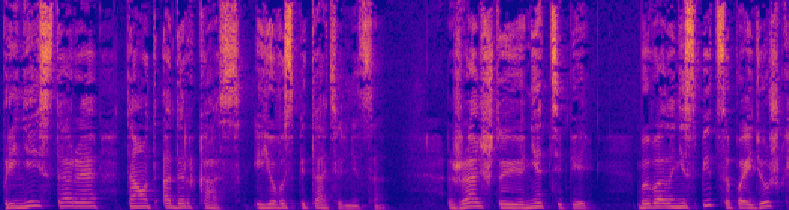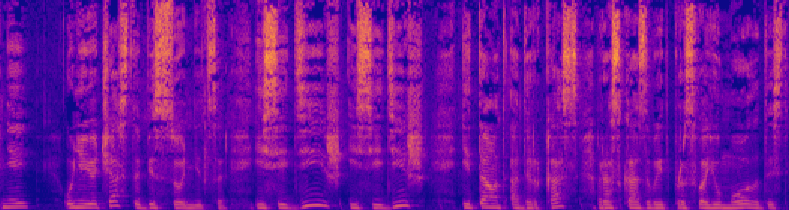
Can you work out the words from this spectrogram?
при ней старая Таунт Адеркас, ее воспитательница. Жаль, что ее нет теперь. Бывало, не спится, пойдешь к ней. У нее часто бессонница. И сидишь, и сидишь, и Таунт Адеркас рассказывает про свою молодость,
